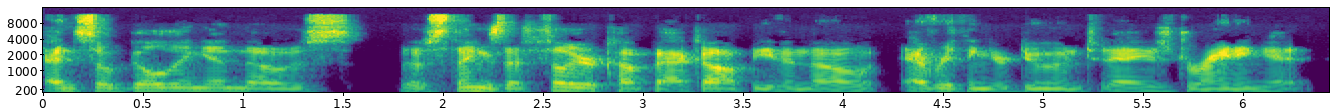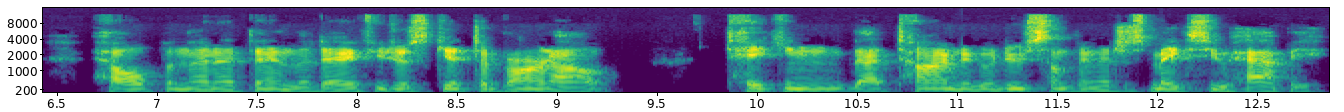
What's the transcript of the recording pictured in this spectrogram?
and so building in those those things that fill your cup back up, even though everything you're doing today is draining it, help. And then at the end of the day, if you just get to burnout, taking that time to go do something that just makes you happy.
